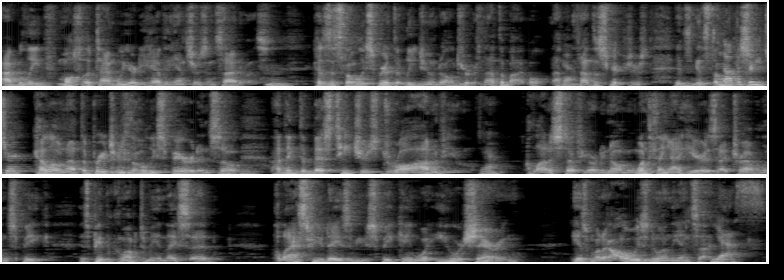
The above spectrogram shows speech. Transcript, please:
I believe most of the time we already have the answers inside of us Mm. because it's the Holy Spirit that leads you into all Mm. truth, not the Bible, not, Yeah. not the scriptures. It's, it's the not Holy the Spirit. preacher Hello, not the preacher, it's the Holy Spirit. And so Mhm. I think the best teachers draw out of you yeah a lot of stuff you already know. I mean, one thing I hear as I travel and speak is people come up to me and they said, the last few days of you speaking, what you were sharing is what I always knew on the inside. yes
